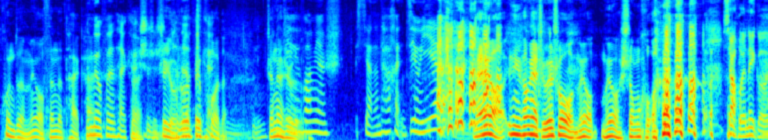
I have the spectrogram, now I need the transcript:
混沌，没有分得太开，没有分得太开，对，是是是，这有时候被迫的，真的另一方面是显得他很敬业。没有。另一方面，只会说我没有没有生活，下回那个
